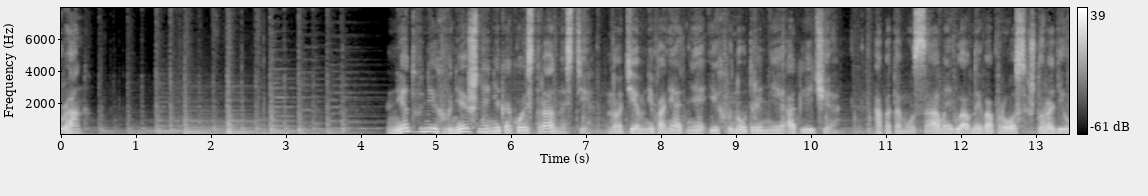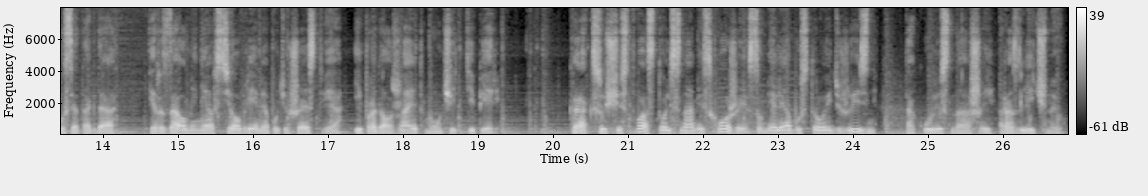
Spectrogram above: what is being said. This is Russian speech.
Туран. Нет в них внешне никакой странности, но тем непонятнее их внутренние отличия. А потому самый главный вопрос, что родился тогда, терзал меня все время путешествия и продолжает мучить теперь. Как существа, столь с нами схожие, сумели обустроить жизнь, такую с нашей различную?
